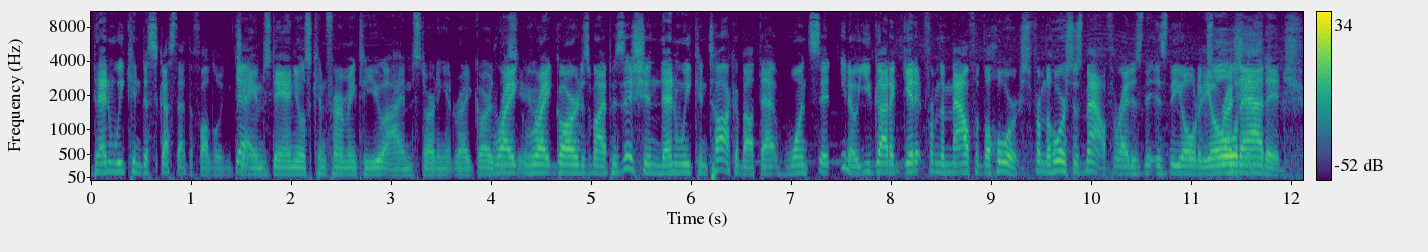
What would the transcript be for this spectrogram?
Then we can discuss that the following day. James Daniels confirming to you I'm starting at right guard. right, this year. right guard is my position. Then we can talk about that once it, you know, you got to get it from the mouth of the horse, from the horse's mouth, right? Is the is the old The expression. old adage.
